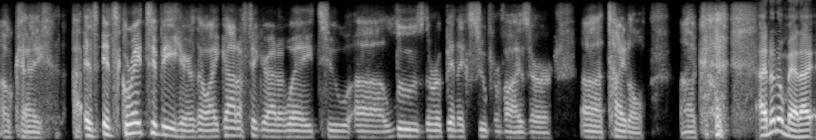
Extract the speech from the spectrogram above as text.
Okay, uh, it's it's great to be here, though. I gotta figure out a way to uh, lose the rabbinic supervisor uh, title. Uh, I don't know, man. I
